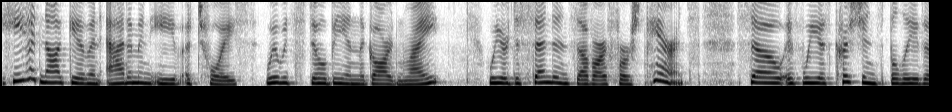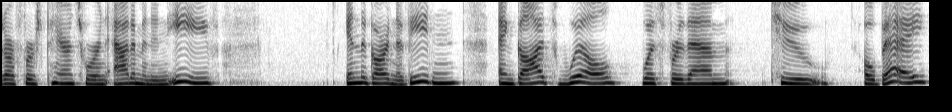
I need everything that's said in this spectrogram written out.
he had not given Adam and Eve a choice, we would still be in the garden, right? We are descendants of our first parents. So if we as Christians believe that our first parents were in Adam and an Eve in the Garden of Eden, and God's will was for them to obey,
